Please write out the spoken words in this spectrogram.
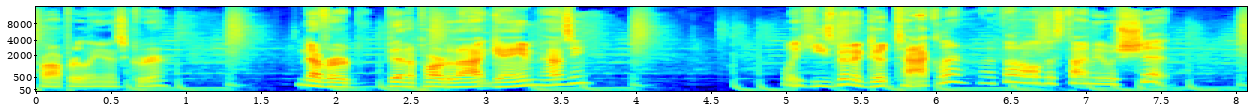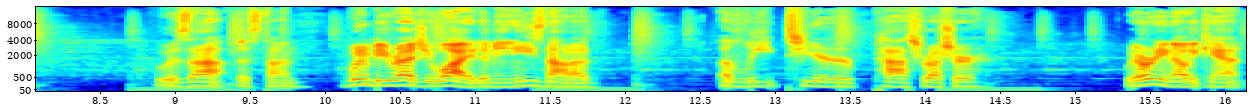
properly in his career. Never been a part of that game, has he? Wait, he's been a good tackler? I thought all this time he was shit. Who is that this time? Wouldn't be Reggie White. I mean, he's not a elite tier pass rusher. We already know he can't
